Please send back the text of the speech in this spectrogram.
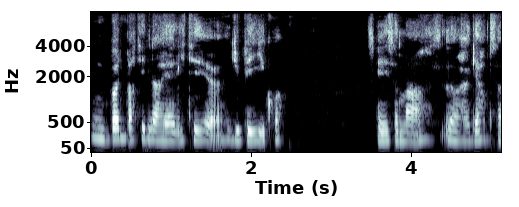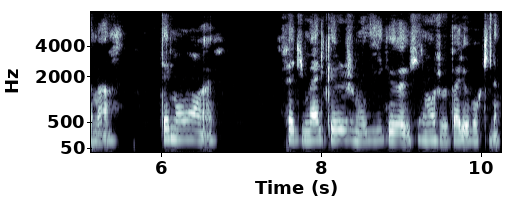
une bonne partie de la réalité du pays quoi. Et ça m'a, regarde, ça m'a tellement euh, fait du mal que je me dis que finalement je veux pas aller au Burkina.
